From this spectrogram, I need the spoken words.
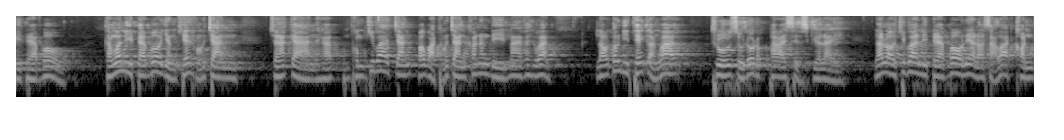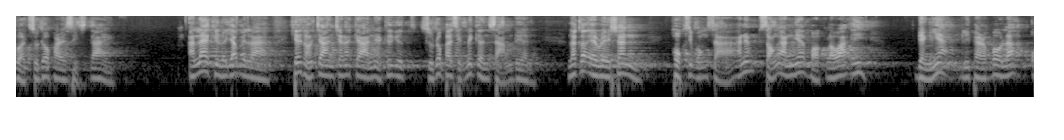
repairable คำว่า repairable อย่างเคสของจารย์ชนะการนะครับผมผมคิดว่าจารย์ประวัติของจารย์เขานั่งดีมากก็คือว่า เราต้องดีเทคก่อนว่า true pseudo paralysis คืออะไร แล้วเราคิดว่า repairable เนี่ยเราสามารถ convert pseudo paralysis ได้ อันแรกคือระยะเวลาเคสของจารย์ชนะการเนี่ยก็คือสูตรภาษิตไม่เกิน 3 เดือน แล้วก็ aeration 60 องศา อันนั้นสองอันเนี้ยบอกเราว่าเอ๊ะอย่างเงี้ย repairable และโอ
